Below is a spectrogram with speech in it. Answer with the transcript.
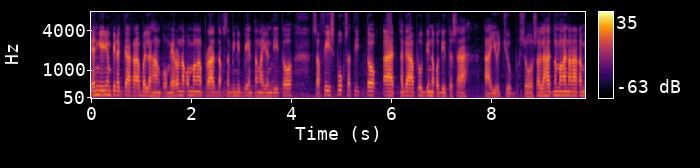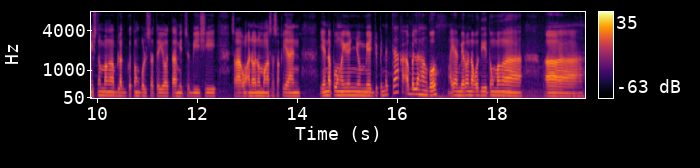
Yan ngayon yung pinagkakaabalahan ko. Meron akong mga products na binibenta ngayon dito sa Facebook, sa TikTok at nag-upload din ako dito sa ah, YouTube. So sa lahat ng mga nakakamiss ng mga vlog ko tungkol sa Toyota, Mitsubishi, saka kung ano-ano mga sasakyan, yan na po ngayon yung medyo pinagkakaabalahan ko. Ayan, meron ako ditong mga ah,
